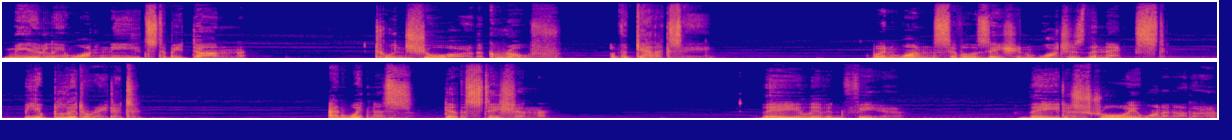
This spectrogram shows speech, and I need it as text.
merely what needs to be done to ensure galaxy. When one civilization watches the next be obliterated and witness devastation, they live in fear. They destroy one another.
